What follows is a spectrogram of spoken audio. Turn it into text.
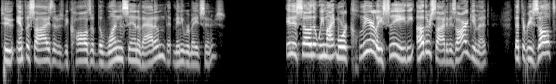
to emphasize that it was because of the one sin of Adam that many were made sinners? It is so that we might more clearly see the other side of his argument that the result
